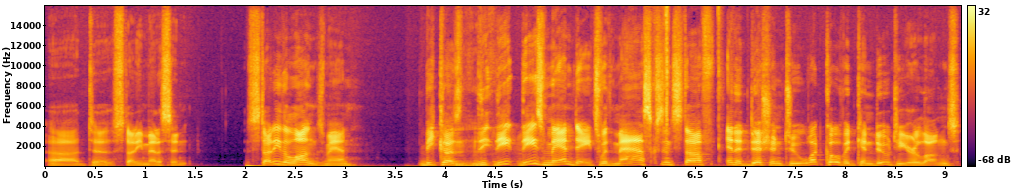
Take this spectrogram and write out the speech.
uh, to study medicine, study the lungs, man. Because Mm-hmm. the, the, these mandates with masks and stuff, in addition to what COVID can do to your lungs,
